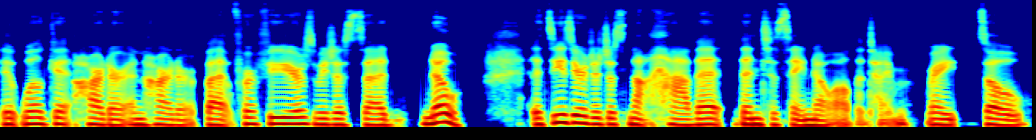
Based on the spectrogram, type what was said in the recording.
It will get harder and harder. But for a few years, we just said no. It's easier to just not have it than to say no all the time, right? So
